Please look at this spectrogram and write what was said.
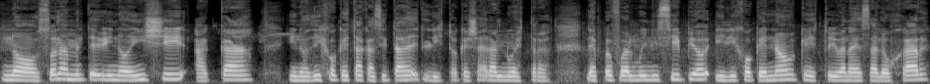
No, solamente vino Ishi acá y nos dijo que estas casitas, listo, que ya eran nuestras. Después fue al municipio y dijo que no, que esto iban a desalojar.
